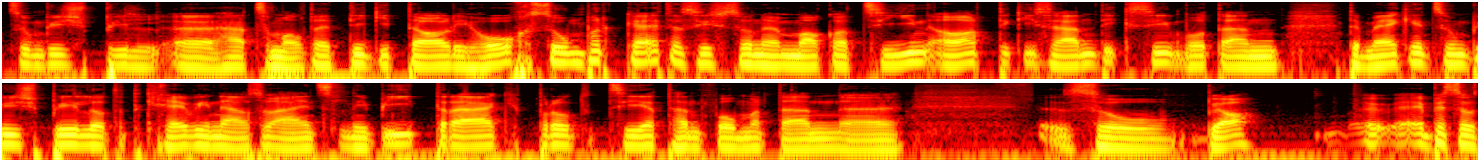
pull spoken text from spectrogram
Zum Beispiel äh, hat es mal den digitale Hochsommer gegeben. Das ist so eine magazinartige Sendung gewesen, wo dann der Megan zum Beispiel oder der Kevin auch so einzelne Beiträge produziert haben, wo man dann äh, so ja eben so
